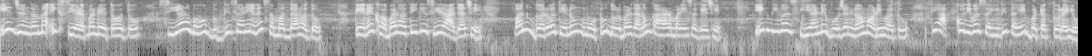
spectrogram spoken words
એ જંગલમાં એક શિયાળ પણ રહેતો હતો. શિયાળ બહુ બુદ્ધિશાળી અને સમજદાર હતો. તેને ખબર હતી કે સિંહ રાજા છે. પણ ગર્વ તેનું મોટું દુર્બળતાનું કારણ બની શકે છે. એક દિવસ શિયાળને ભોજન ન મળ્યું હતું, તે આખો દિવસ અહીંથી તહીં ભટકતો રહ્યો.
